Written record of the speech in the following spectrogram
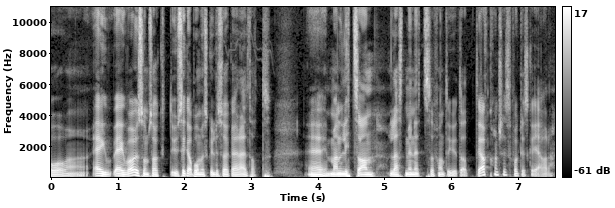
og jeg, jeg var jo som sagt usikker på om jeg skulle søke i det hele tatt. Eh, men litt sånn last minute så fant jeg ut at ja, kanskje jeg faktisk skal gjøre det.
